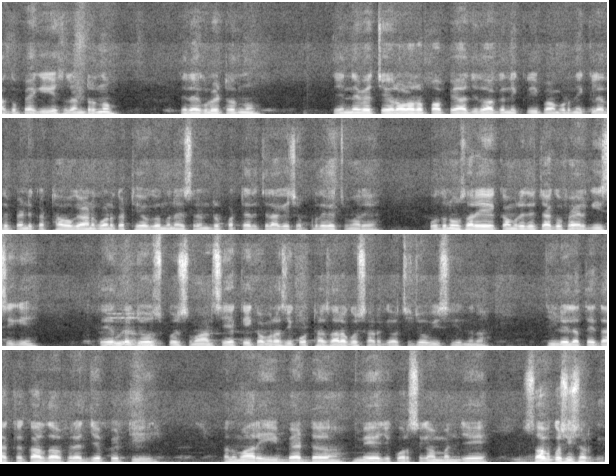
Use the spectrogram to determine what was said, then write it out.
ਅੱਗ ਪੈ ਗਈ ਸਿਲੰਡਰ ਨੂੰ ਤੇ ਰੈਗੂਲੇਟਰ ਨੂੰ। ਤੇ ਇੰਨੇ ਵਿੱਚ ਰੌਲਾ ਰੱਪਾ ਪਿਆ, ਜਦੋਂ ਅੱਗ ਨਿਕਲੀ, ਭਾਂਬੜ ਨਿਕਲਿਆ ਤੇ ਪਿੰਡ ਇਕੱਠਾ ਹੋ ਗਿਆ ਆਂਢ ਗੁਆਂਢ ਇਕੱਠੇ ਹੋ ਗਏ, ਉਹਨਾਂ ਨੇ ਸਿਲੰਡਰ ਪੱਟੇ ਤੇ ਚਲਾ ਕੇ ਛੱਪੜ ਦੇ ਵਿੱਚ ਮਾਰਿਆ। ਉਦੋਂ ਸਾਰੇ ਕਮਰੇ ਦੇ ਵਿੱਚ ਅੱਗ ਫੈਲ ਗਈ ਸੀਗੀ। ਤੇ ਅੰਦਰ ਜੋ ਕੋਈ ਸਮਾਨ ਸੀ, ਇੱਕ ਹੀ ਕਮਰਾ ਸੀ, ਕੋਠਾ ਸਾਰਾ ਕੁਝ ਸੜ ਗਿਆ, ਉਹ ਜੋ ਵੀ ਸੀ ਇਹਨਾਂ ਦਾ। ਜੀੜੇ ਲੱਤੇ ਤੱਕ, ਘਰ ਦਾ ਫਰਿੱਜ ਪੇਟੀ ਅਲਮਾਰੀ ਬੈੱਡ ਮੇਜ਼ ਕੁਰਸੀਆਂ ਮੰਜੇ ਸਭ ਕੁਝ ਹੀ ਸੜ ਗਿਆ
